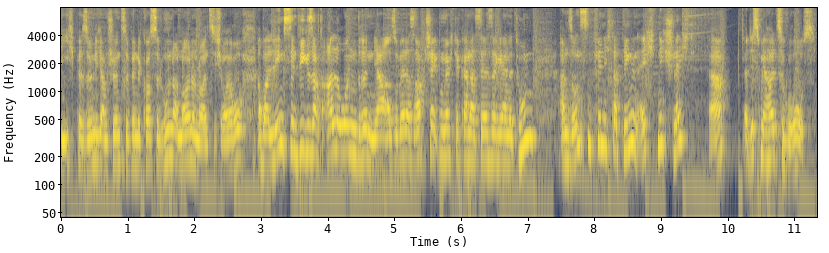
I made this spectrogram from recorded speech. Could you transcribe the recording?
die ich persönlich am schönsten finde, kostet 199 Euro. Aber Links sind wie gesagt alle unten drin. Ja, also wer das abchecken möchte, kann das sehr, sehr gerne tun. Ansonsten finde ich das Ding echt nicht schlecht. Ja, das ist mir halt zu groß.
